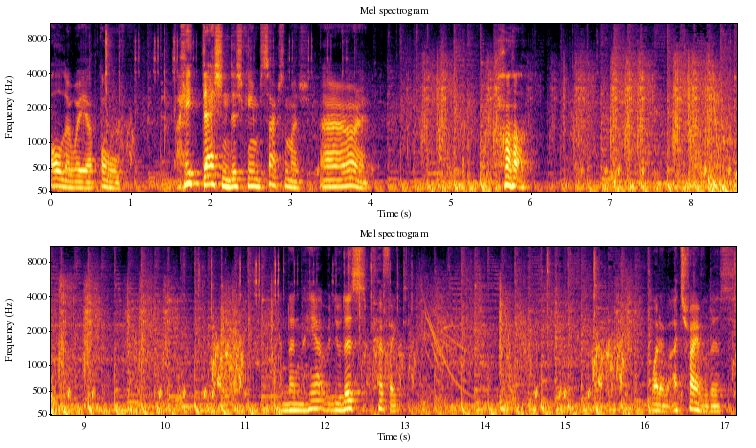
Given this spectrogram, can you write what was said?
all the way up. Oh, I hate dashing. This game sucks so much. Uh, alright. and then here we do this. Perfect. Whatever, I try for this.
